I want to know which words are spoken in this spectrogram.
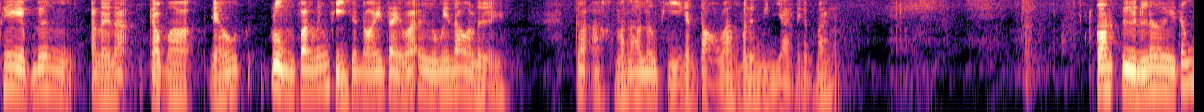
เทพเรื่องอะไรนะกลับมาเดี๋ยวกลุ่มฟังเรื่องผีจะน้อยใจว่าเออไม่เล่าเลย ก็มาเล่าเรื่องผีกันต่อบ้างมาเรื่องวิญญาณกันบ้าง ก่อนอื่นเลยต้อง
